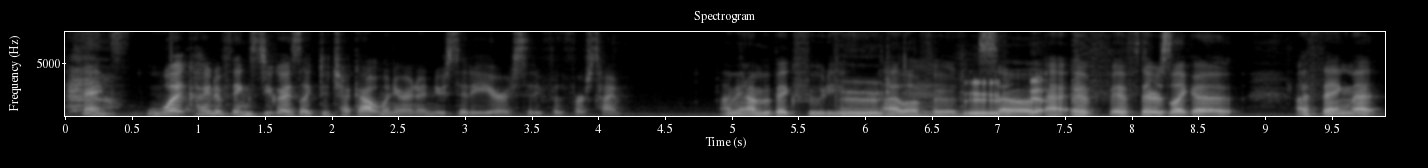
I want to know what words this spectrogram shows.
Thanks. What kind of things do you guys like to check out when you're in a new city or a city for the first time? I mean, I'm a big foodie. Food. I love food. Food, So yeah. uh, if if there's like a a thing that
